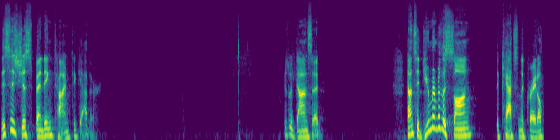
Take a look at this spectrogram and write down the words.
this is just spending time together. Here's what Don said Don said, Do you remember the song, The Cat's in the Cradle?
